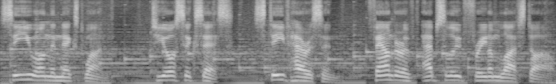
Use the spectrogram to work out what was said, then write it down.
See you on the next one. To your success, Steve Harrison, founder of Absolute Freedom Lifestyle.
